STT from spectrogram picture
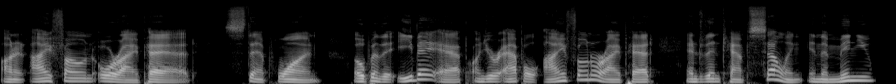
on an iPhone or iPad. Step 1. Open the eBay app on your Apple iPhone or iPad and then tap Selling in the menu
